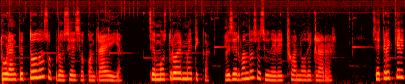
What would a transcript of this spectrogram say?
Durante todo su proceso contra ella, se mostró hermética, reservándose su derecho a no declarar. Se cree que el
